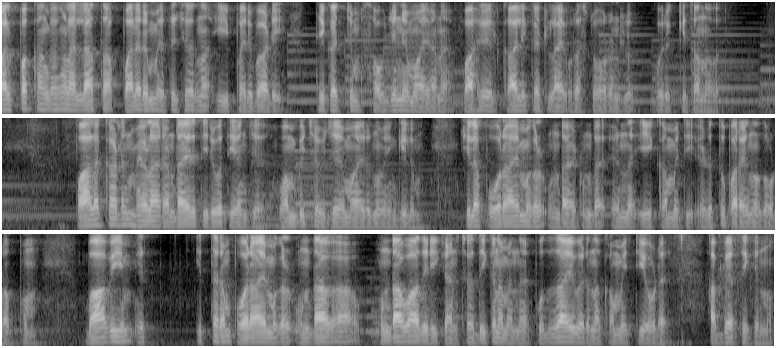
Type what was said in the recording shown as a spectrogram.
പൽപ്പക് അംഗങ്ങളല്ലാത്ത പലരും എത്തിച്ചേർന്ന ഈ പരിപാടി തികച്ചും സൗജന്യമായാണ് ഫാഹയിൽ കാലിക്കറ്റ് ലൈവ് റെസ്റ്റോറന്റിൽ ഒരുക്കി തന്നത്. പാലക്കാടൻ മേള രണ്ടായിരത്തി ഇരുപത്തിയഞ്ച് വമ്പിച്ച വിജയമായിരുന്നു എങ്കിലും ചില പോരായ്മകൾ ഉണ്ടായിട്ടുണ്ട് എന്ന് ഈ കമ്മിറ്റി എടുത്തു പറയുന്നതോടൊപ്പം ഭാവിയും ഇത്തരം പോരായ്മകൾ ഉണ്ടാകാ ഉണ്ടാവാതിരിക്കാൻ ശ്രദ്ധിക്കണമെന്ന് പുതുതായി വരുന്ന കമ്മിറ്റിയോട് അഭ്യർത്ഥിക്കുന്നു.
